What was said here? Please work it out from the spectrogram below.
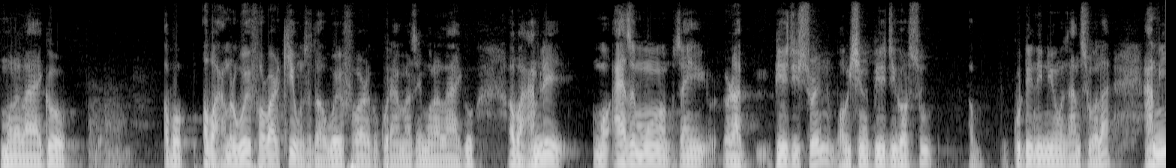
मलाई लागेको अब अब हाम्रो वे फरवर्ड के हुन्छ त? वे फरवर्डको कुरामा चाहिँ मलाई लागेको अब हामीले म एज अ म चाहिँ एउटा पिएचडी स्टुडेन्ट भविष्यमा पिएचडी गर्छु अब कुटनीति नियममा जान्छु होला। हामी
